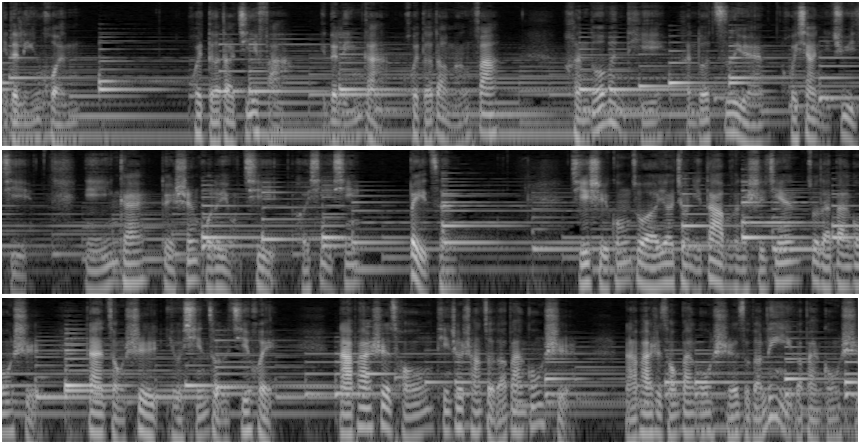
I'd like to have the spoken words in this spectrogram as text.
你的灵魂会得到激发。你的灵感会得到萌发，很多问题、很多资源会向你聚集，你应该对生活的勇气和信心倍增。即使工作要求你大部分的时间坐在办公室，但总是有行走的机会，哪怕是从停车场走到办公室，哪怕是从办公室走到另一个办公室，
